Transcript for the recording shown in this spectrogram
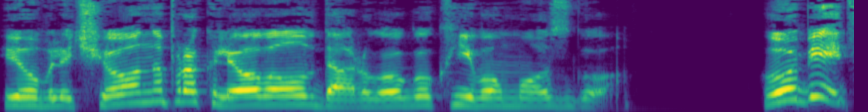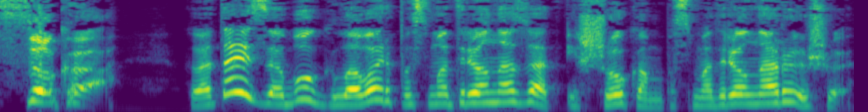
и увлеченно проклевывал в дорогу к его мозгу. «Убить, сука!» Хватаясь за бок, главарь посмотрел назад и шоком посмотрел на рыжую.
